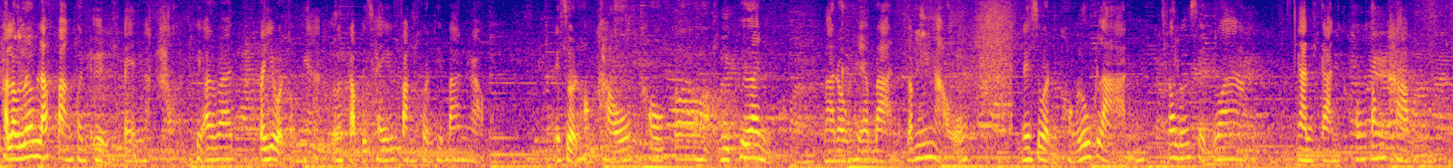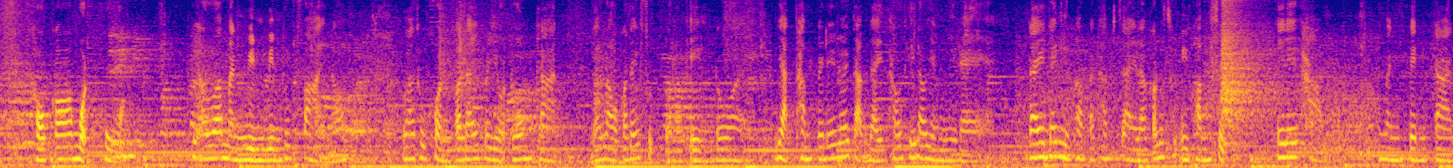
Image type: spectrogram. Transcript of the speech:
พอเราเริ่มรับฟังคนอื่นเป็นนะคะพี่อ้อยว่าประโยชน์ตรงเนี้ยเรากลับไปใช้ฟังคนที่บ้านเรา ในส่วนของเขาเขาก็มีเพื่อน มาโรงพยาบาลก็ไม่เหงา ในส่วนของลูกหลาน ก็รู้สึกว่างานการเขาต้องทำเขาก็หมดห่วงพี่อ้อาว่ามันวินวินทุกฝ่ายเนาะว่าทุกคนก็ได้ประโยชน์ร่วมกัน แล้วเราก็ได้ฝึกตัวเราเองด้วย อยากทำไปได้ด้วยตราบใดเท่าที่เรายังมีแรงได้ได้มีความประทับใจแล้วก็รู้สึกมีความสุขได้ได้ทำ มันเป็นการ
